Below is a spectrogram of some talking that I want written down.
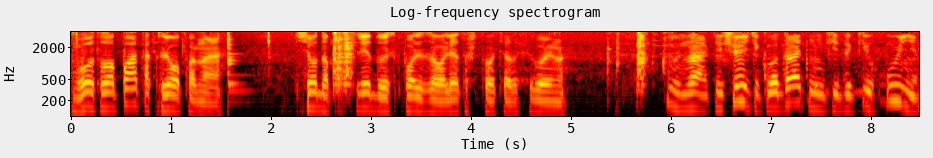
Вот лопата клепанная. Все до последу использовали. Это что у тебя за фиговина? Хуй знает, еще эти квадратники такие хуйни.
